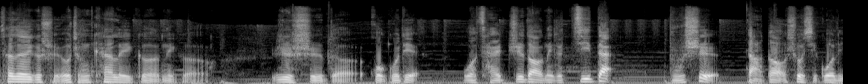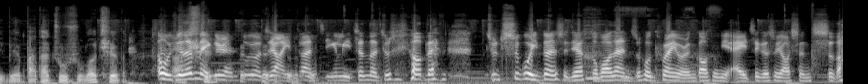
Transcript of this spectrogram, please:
他在一个水游城开了一个那个日式的火锅店，我才知道那个鸡蛋不是。打到寿喜锅里面，把它煮熟了吃的。我觉得每个人都有这样一段经历，真的就是要在 就吃过一段时间荷包蛋之后，突然有人告诉你，哎，这个是要生吃的。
